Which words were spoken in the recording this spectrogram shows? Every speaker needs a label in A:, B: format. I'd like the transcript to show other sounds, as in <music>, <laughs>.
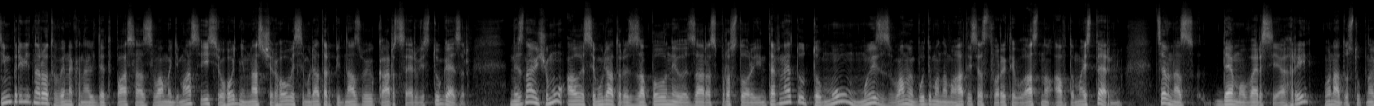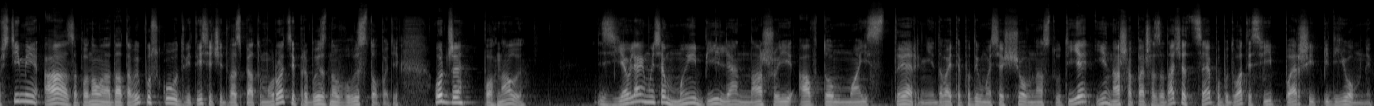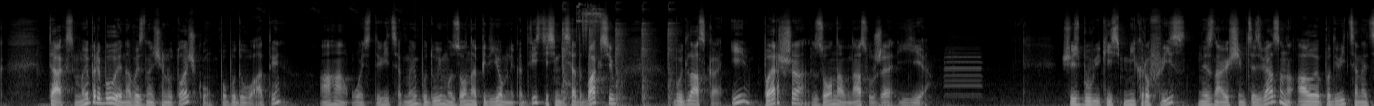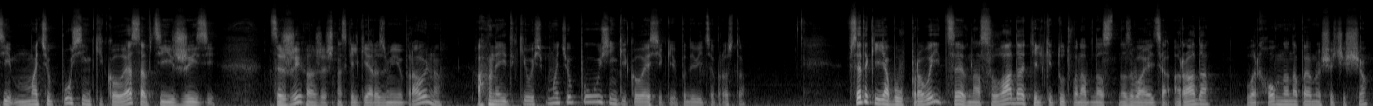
A: Всім привіт, народ! Ви на каналі DeadPass, а з вами Дімас, і сьогодні в нас черговий симулятор під назвою Car Service Together. Не знаю чому, але симулятори заполонили зараз простори інтернету, тому ми з вами будемо намагатися створити власну автомайстерню. Це в нас демо-версія гри, вона доступна в Стімі, а запланована дата випуску у 2025 році приблизно в листопаді. Отже, погнали! З'являємося ми біля нашої автомайстерні. Давайте подивимося, що в нас тут є. І наша перша задача це побудувати свій перший підйомник. Так, ми прибули на визначену точку побудувати. Ага, ось дивіться, ми будуємо зона підйомника. 270 баксів. Будь ласка, і перша зона в нас вже є. Щось був якийсь мікрофріз, не знаю, з чим це зв'язано, але подивіться на ці мацюпусінькі колеса в цій жизі. Це жига же ж, наскільки я розумію, правильно? А в неї такі ось матюпусінькі колесики, подивіться просто. Все-таки я був правий, це в нас лада, тільки тут вона в нас називається Рада. Верховна, напевно, що чи що.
